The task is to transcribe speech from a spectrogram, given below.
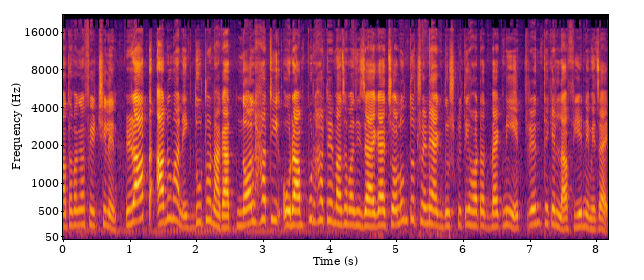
মাথাভাঙা ফিরছিলেন রাত আনুমানিক দুটো নাগাদ নলহাটি ও রামপুরহাটের মাঝামাঝি জায়গায় চলন্ত ট্রেনে এক দুষ্কৃতী হঠাৎ ব্যাগ নিয়ে ট্রেন থেকে লাফিয়ে নেমে যায়।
